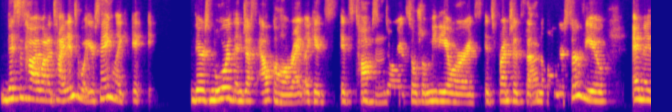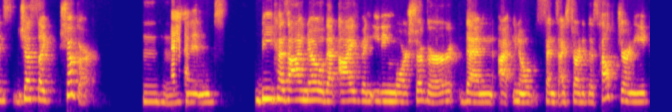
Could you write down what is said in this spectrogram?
this is how I want to tie it into what you're saying. Like it, there's more than just alcohol, right? Like it's it's toxins mm-hmm. or it's social media or it's it's friendships that no longer serve you, and it's just like sugar. Mm-hmm. And because I know that I've been eating more sugar than I, you know, since I started this health journey,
